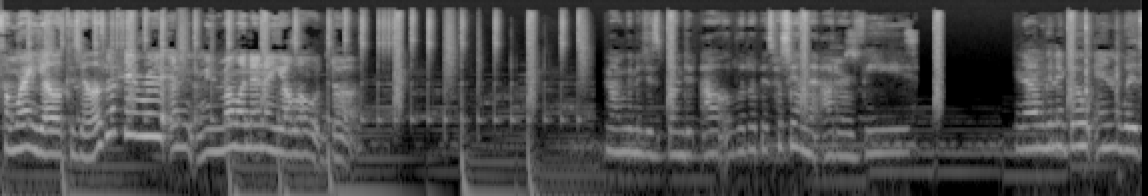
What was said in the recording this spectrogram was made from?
So I'm wearing yellow because yellow is my favorite. And I mean, melanin and yellow, duh. Now I'm gonna just blend it out a little bit, especially on the outer V. Now I'm gonna go in with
